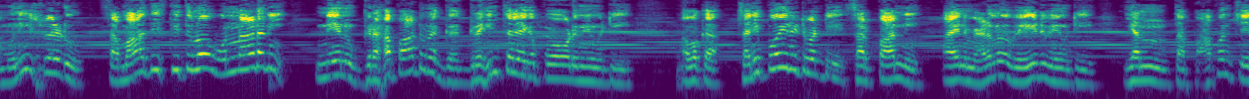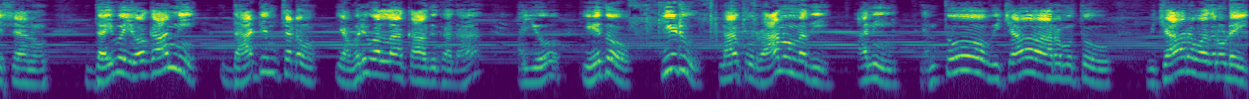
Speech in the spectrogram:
మునీశ్వరుడు సమాధి స్థితిలో ఉన్నాడని నేను గ్రహపాటున గ- గ్రహించలేకపోవడం ఏమిటి ఒక చనిపోయినటువంటి సర్పాన్ని ఆయన మెడలో వేయడం ఏమిటి? ఎంత పాపం చేశాను? దైవ యోగాన్ని దాటించడం ఎవరి వల్ల కాదు కదా? అయ్యో ఏదో కీడు నాకు రానున్నది అని ఎంతో విచారముతో విచారవదనుడై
